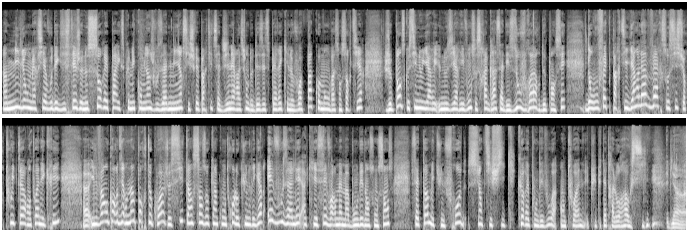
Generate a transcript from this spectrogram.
un million de merci à vous d'exister. Je ne saurais pas exprimer combien je vous admire si je fais partie de cette génération de désespérés qui ne voient pas comment on va s'en sortir. Je pense que si nous y, nous y arrivons, ce sera grâce à des ouvreurs de pensée dont vous faites partie. Il y a l'inverse aussi sur Twitter. Antoine écrit euh, Il va encore dire n'importe quoi, je cite, hein, sans aucun contrôle, aucune rigueur, et vous allez acquiescer, voire même abonder dans son sens. Cet homme est une fraude scientifique. Que répondez-vous à Antoine et puis peut-être à Laura aussi? Eh bien,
